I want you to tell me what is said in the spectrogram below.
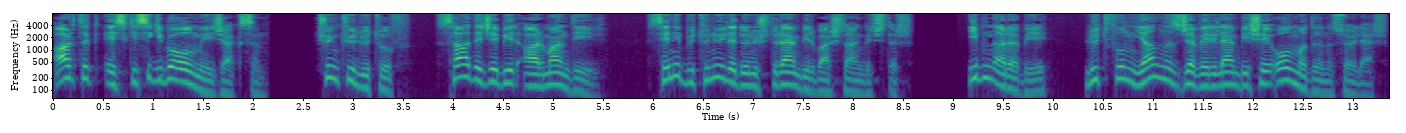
artık eskisi gibi olmayacaksın. Çünkü lütuf, sadece bir arman değil, seni bütünüyle dönüştüren bir başlangıçtır. İbn Arabi, lütfun yalnızca verilen bir şey olmadığını söyler.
